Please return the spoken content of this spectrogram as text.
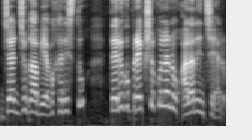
జడ్జిగా వ్యవహరిస్తూ తెలుగు ప్రేక్షకులను అలరించారు.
